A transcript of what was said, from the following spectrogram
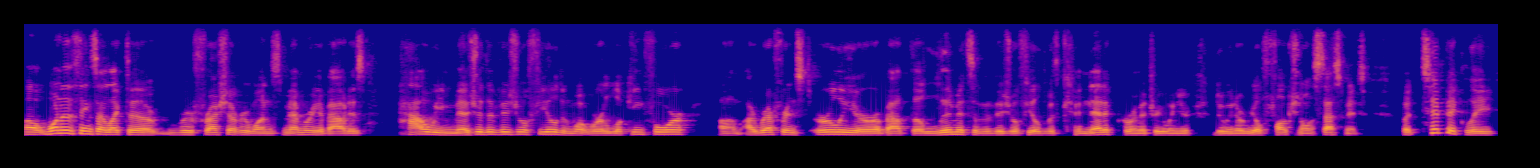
Uh, one of the things I like to refresh everyone's memory about is how we measure the visual field and what we're looking for. Um, I referenced earlier about the limits of a visual field with kinetic perimetry when you're doing a real functional assessment. But typically,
